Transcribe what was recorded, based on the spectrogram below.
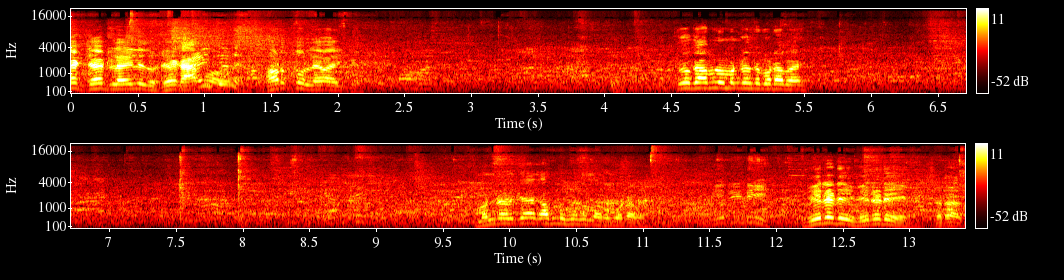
ઠેક ઠેક લઈ લીધું ઠેક આપો. ફરતું લેવાય ગયું. શું ગામનું મંડળ છે મોટા ભાઈ મંડળ ક્યાં ગામનું છે તમારું મોટા ભાઈ વિરડી વિરડી. સરસ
